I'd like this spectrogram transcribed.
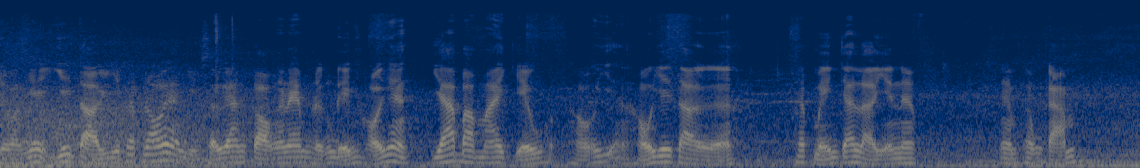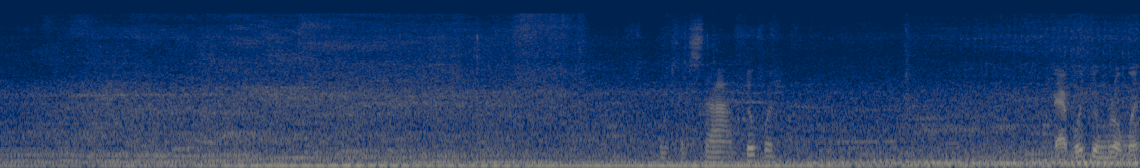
giờ bằng giấy, giấy tờ giấy phép nói anh gì sự an toàn anh em đừng điện hỏi nha. Giá 32 triệu hỏi hỏi giấy tờ phép miễn trả lời nha anh em. Anh em thông cảm. Xa xa chút ấy, đẹp quá chung luôn ấy.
